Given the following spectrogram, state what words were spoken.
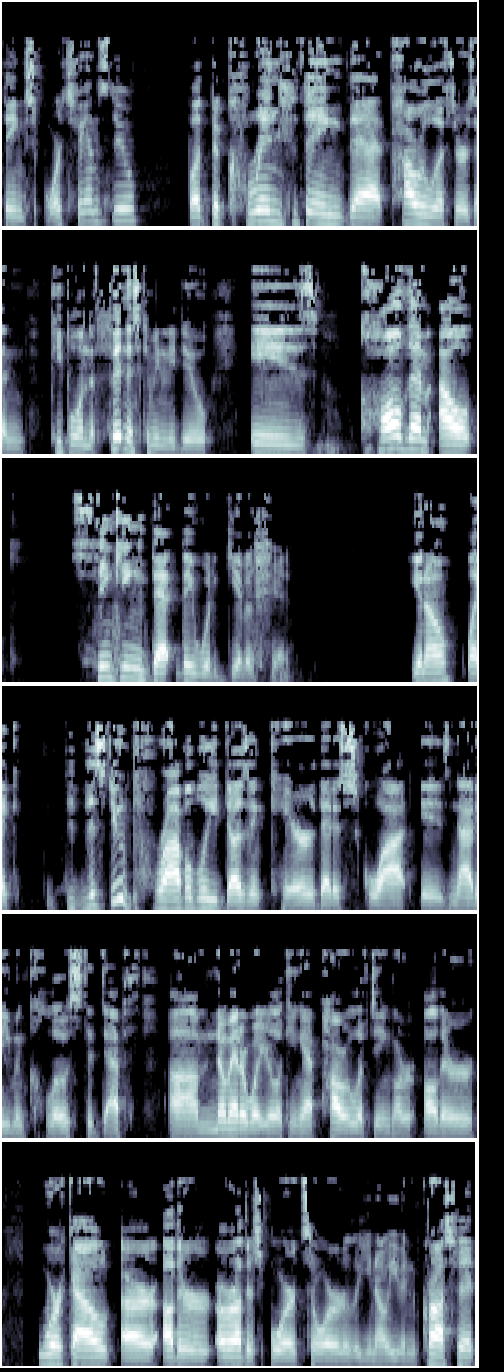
thing sports fans do, but the cringe thing that powerlifters and people in the fitness community do is call them out thinking that they would give a shit. You know, like this dude probably doesn't care that his squat is not even close to depth. Um, no matter what you're looking at, powerlifting or other workout or other or other sports or you know even CrossFit,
